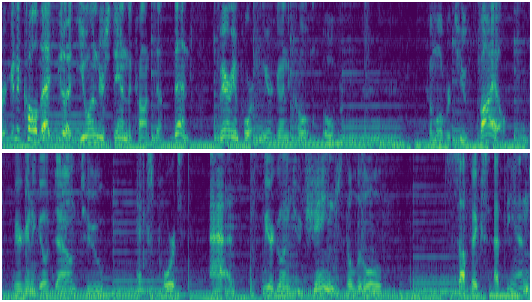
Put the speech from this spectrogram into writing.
We're going to call that good. You understand the concept. Then, very important, we are going to come over, come over to File. We are going to go down to Export As. We are going to change the little suffix at the end,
